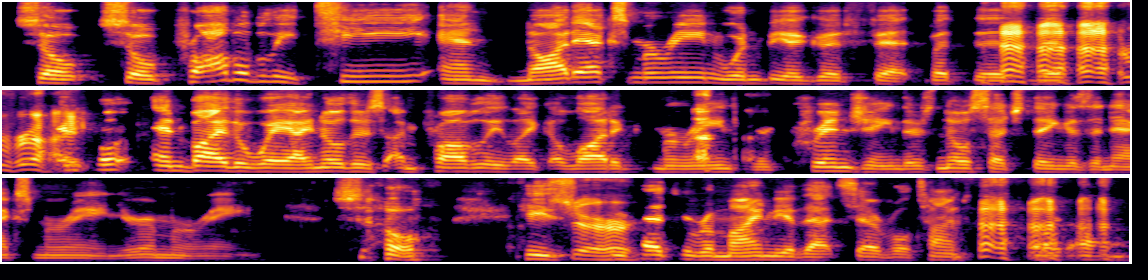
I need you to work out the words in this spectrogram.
So so probably tea and not ex-marine wouldn't be a good fit. But the, the right. And, and, by the way, I know there's I'm probably like a lot of Marines are cringing. There's no such thing as an ex-marine. You're a Marine. So he's sure. he had to remind me of that several times. But, um,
